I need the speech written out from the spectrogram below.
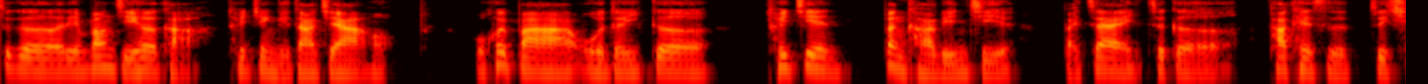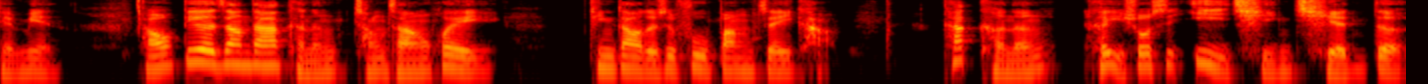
这个联邦集合卡推荐给大家哦，我会把我的一个推荐办卡链接摆在这个 podcast 最前面。好，第二张大家可能常常会听到的是富邦 J 卡，它可能可以说是疫情前的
